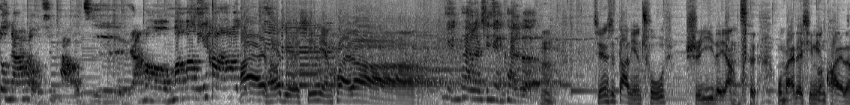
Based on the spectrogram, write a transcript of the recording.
众大家好，我是桃子，然后猫猫你好，嗨，桃姐，新年快乐，新年快乐，新年快乐。嗯，今天是大年初十一的样子，我们还在新年快乐。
